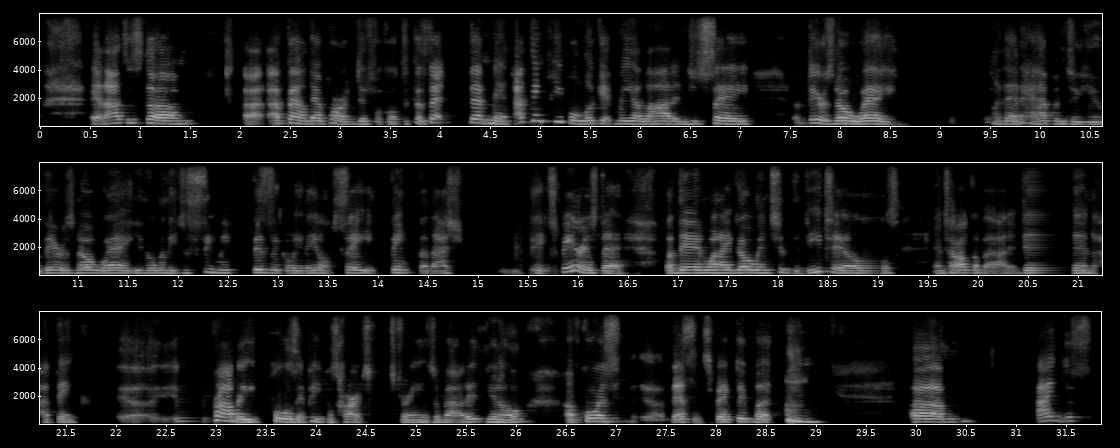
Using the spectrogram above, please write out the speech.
And I just, um, I, I found that part difficult because that that meant I think people look at me a lot and just say, "There's no way that happened to you. There is no way." You know, when they just see me physically, they don't say think that I experienced that. But then when I go into the details and talk about it, then I think uh, it probably pulls at people's heartstrings about it. You know, of course, uh, that's expected, but um, I just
